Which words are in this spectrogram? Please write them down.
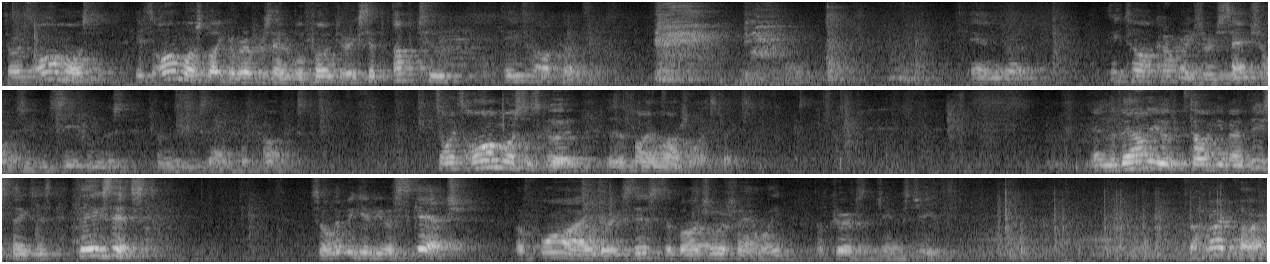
So it's almost, it's almost like a representable functor, except up to étale coverings. And uh, étale coverings are essential, as you can see from this, from this example of conics. So it's almost as good as a fine moduli space. And the value of talking about these things is they exist. So let me give you a sketch of why there exists a modular family of curves of genus G. The hard part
